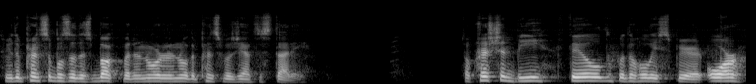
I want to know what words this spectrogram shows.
through the principles of this book. But in order to know the principles, you have to study. So, Christian, be filled with the Holy Spirit, or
